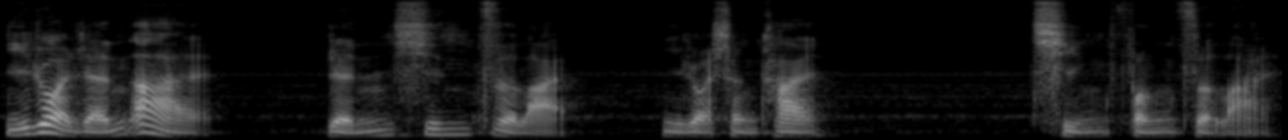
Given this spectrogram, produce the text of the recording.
你若仁爱，人心自来；你若盛开，清风自来。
